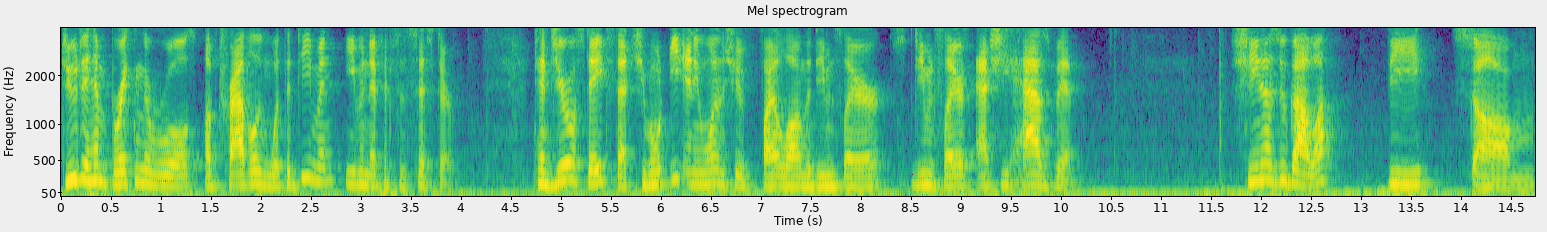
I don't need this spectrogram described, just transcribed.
due to him breaking the rules of traveling with the demon, even if it's his sister. Tanjiro states that she won't eat anyone and she'll fight along the demon slayer, demon slayers as she has been. Shinazugawa, the um,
